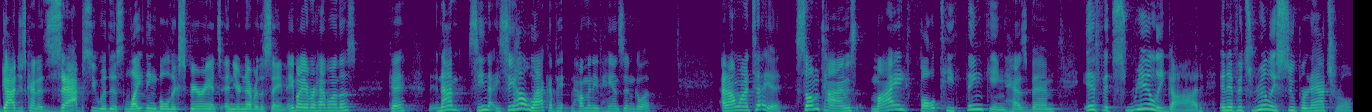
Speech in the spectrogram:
God just kind of zaps you with this lightning bolt experience and you're never the same. Anybody ever have one of those? Okay. Now, see, see how lack of, how many hands didn't go up? And I want to tell you, sometimes my faulty thinking has been if it's really God and if it's really supernatural,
